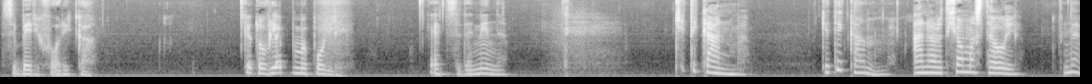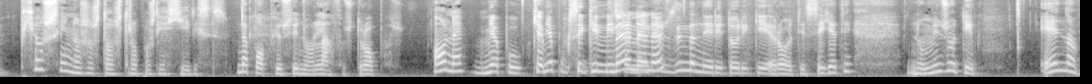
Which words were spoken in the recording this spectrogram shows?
συμπεριφορικά. Και το βλέπουμε πολύ. Έτσι δεν είναι; Και τι κάνουμε; Και τι κάνουμε; Αναρωτιόμαστε όλοι. Ναι. Ποιος είναι ο σωστός τρόπος διαχείρισης; Να πω ποιος είναι ο λάθος τρόπος. Ω, ναι. Μια που, Και- μια που ξεκινήσαμε, Ναι, ναι, ναι. ίσως δεν ήταν ρητορική ερώτηση, γιατί νομίζω ότι ένα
